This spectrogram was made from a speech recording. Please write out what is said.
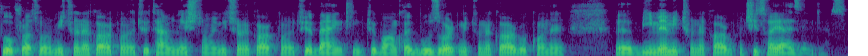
تو اپراتور می‌تونه کار کنه توی تامین اجتماعی می‌تونه کار کنه توی بانکینگ توی بانک های بزرگ می‌تونه کار بکنه بیمه می‌تونه کار بکنه چیزهای از این جنس.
